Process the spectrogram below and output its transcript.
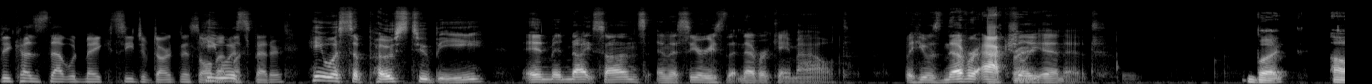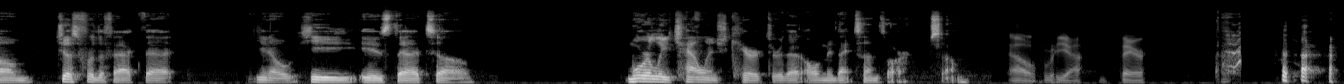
because that would make Siege of Darkness all He that was- much better. He was supposed to be in Midnight Suns in a series that never came out, but he was never actually Right. in it. but um, just for the fact that you know he is that uh, morally challenged character that all Midnight Suns are. So Oh yeah, fair.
